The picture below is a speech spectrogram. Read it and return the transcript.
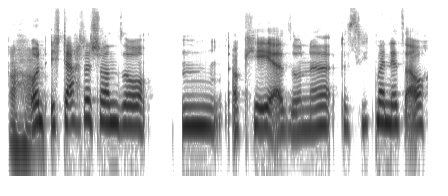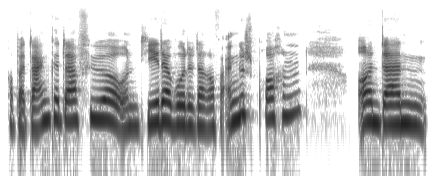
Aha. Und ich dachte schon so, mm, okay, also ne, das sieht man jetzt auch, aber danke dafür. Und jeder wurde darauf angesprochen. Und dann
